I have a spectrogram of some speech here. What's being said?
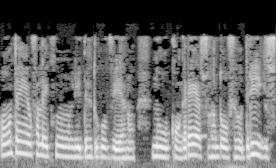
ontem eu falei com um líder do governo no Congresso, Randolfo Rodrigues,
